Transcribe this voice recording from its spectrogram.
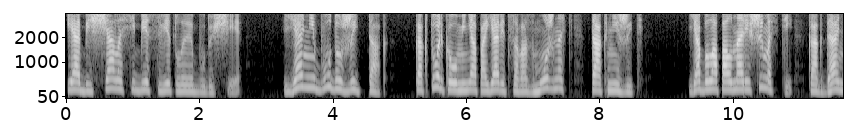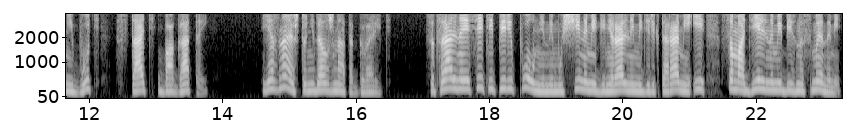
и обещала себе светлое будущее. Я не буду жить так. Как только у меня появится возможность так не жить. Я была полна решимости когда-нибудь стать богатой. Я знаю, что не должна так говорить. Социальные сети переполнены мужчинами, генеральными директорами и самодельными бизнесменами,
